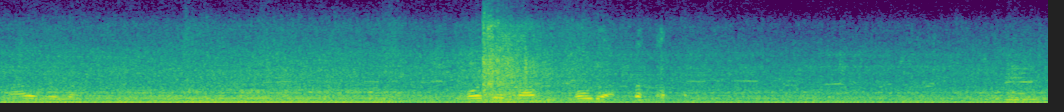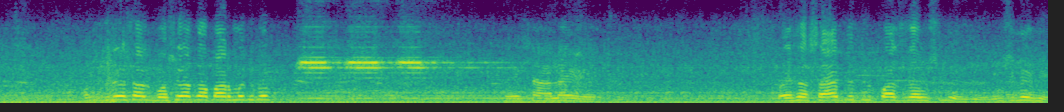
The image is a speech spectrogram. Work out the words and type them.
काय बोलला होते काम होऊ द्या साल बसूया का बारमध्ये मग? पैसा आलाय. पैसा साहेब देतील पाच हजार उचले उचले घे.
